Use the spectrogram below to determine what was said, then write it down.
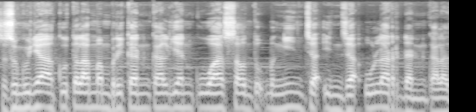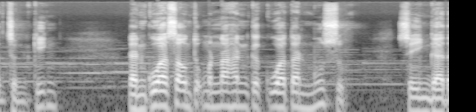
Sesungguhnya aku telah memberikan kalian kuasa untuk menginjak-injak ular dan kalajengking, jengking, dan kuasa untuk menahan kekuatan musuh, sehingga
